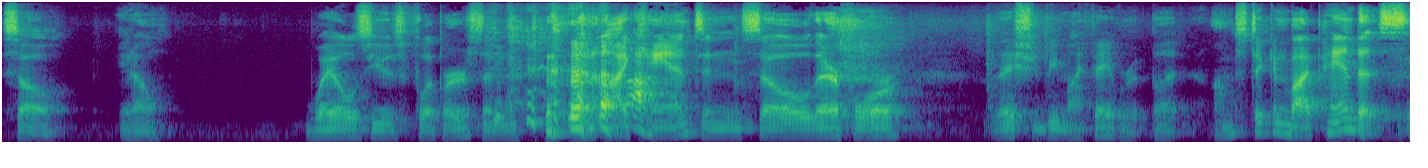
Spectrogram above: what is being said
So, you know, whales use flippers and, and I can't, and so therefore they should be my favorite. But I'm sticking by pandas.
